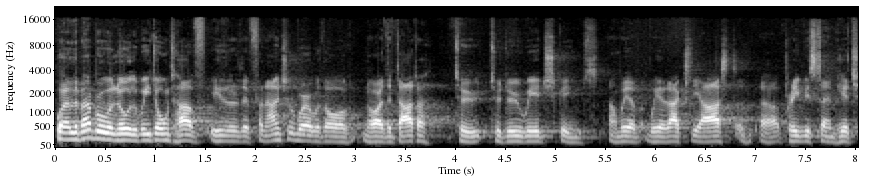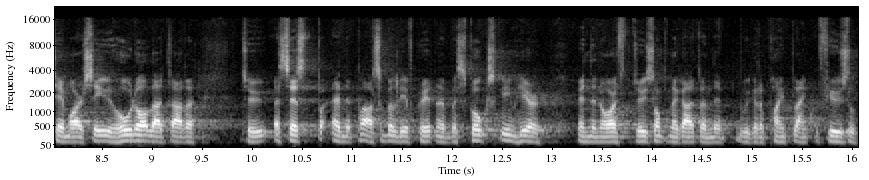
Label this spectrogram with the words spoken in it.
Well, the member will know that we don't have either the financial wherewithal nor the data to, to do wage schemes. And we, have, we had actually asked uh, previous time HMRC, who hold all that data, to assist in the possibility of creating a bespoke scheme here in the north to do something like that, and we got a point blank refusal.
